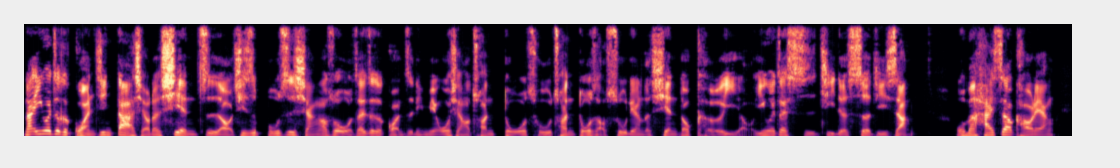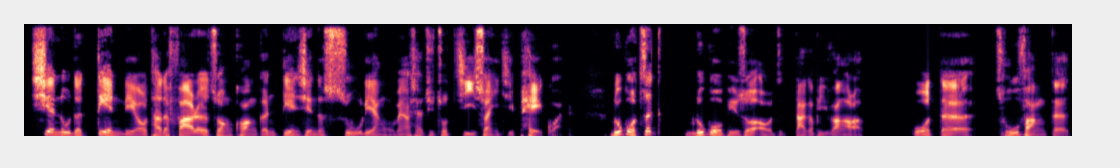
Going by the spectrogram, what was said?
那因为这个管径大小的限制哦，其实不是想要说我在这个管子里面，我想要穿多粗、穿多少数量的线都可以哦。因为在实际的设计上，我们还是要考量线路的电流、它的发热状况跟电线的数量，我们要下去做计算以及配管。如果这个，如果比如说哦，打个比方好了，我的。厨房的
